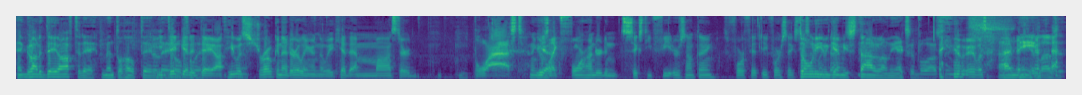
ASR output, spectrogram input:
and got a day off today. Mental health day today. He did get a day off. He was stroking it earlier in the week. He had that monster blast. I think it was Yeah. like 460 feet or something. 450, 460. Don't something even like get me started on the exit velocity. It was I He mean, loves it.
